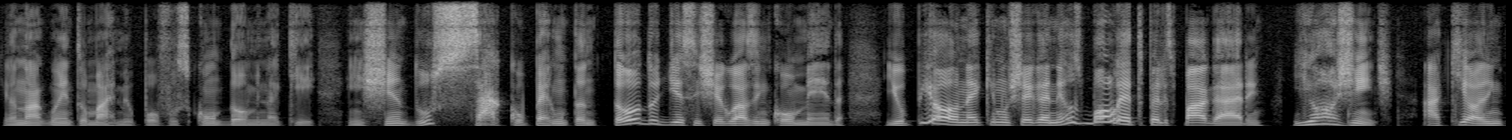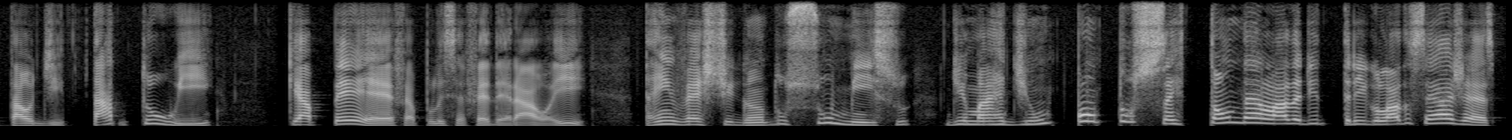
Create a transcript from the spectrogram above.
Eu não aguento mais, meu povo, os condôminos aqui enchendo o saco, perguntando todo dia se chegou as encomendas. E o pior, né, que não chega nem os boletos para eles pagarem. E ó, gente, aqui ó, em tal de Tatuí, que a PF, a Polícia Federal aí, está investigando o sumiço de mais de 1,6 tonelada de trigo lá do Serragesp.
